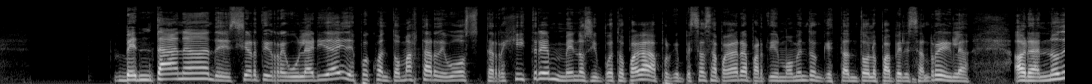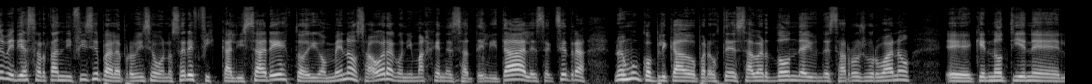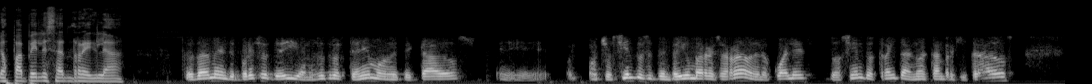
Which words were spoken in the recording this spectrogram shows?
ventana de cierta irregularidad y después cuanto más tarde vos te registres, menos impuestos pagás, porque empezás a pagar a partir del momento en que están todos los papeles en regla. Ahora, no debería ser tan difícil para la provincia de Buenos Aires fiscalizar esto, digo, menos ahora con imágenes satelitales, etcétera. No es muy complicado para ustedes saber dónde hay un desarrollo urbano eh, que no tiene los papeles en regla. Totalmente, por eso te digo, nosotros tenemos detectados eh, 871 barrios cerrados, de los cuales 230 no están registrados,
